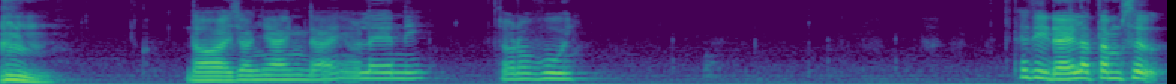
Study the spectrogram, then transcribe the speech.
Rồi cho nhanh đấy, nó lên đi, Cho nó vui. Thế thì đấy là tâm sự.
